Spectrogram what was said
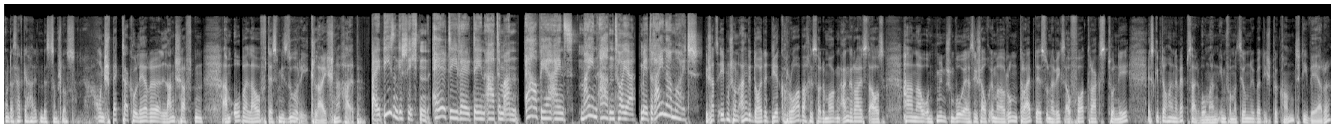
und das hat gehalten bis zum Schluss. Und spektakuläre Landschaften am Oberlauf des Missouri gleich nach halb. Bei diesen Geschichten hält die Welt den Atem an. RBR1, mein Abenteuer mit Rainer Meutsch. Ich hatte es eben schon angedeutet, Dirk Rohrbach ist heute Morgen angereist aus Hanau und München, wo er sich auch immer rumtreibt. Er ist unterwegs auf Vortragstournee. Es gibt auch eine Webseite, wo man Informationen über dich bekommt. Die wäre?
